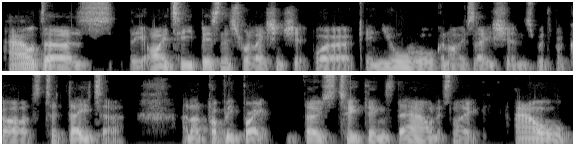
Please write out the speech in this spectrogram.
how does the IT business relationship work in your organizations with regards to data? And I'd probably break those two things down. It's like, how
